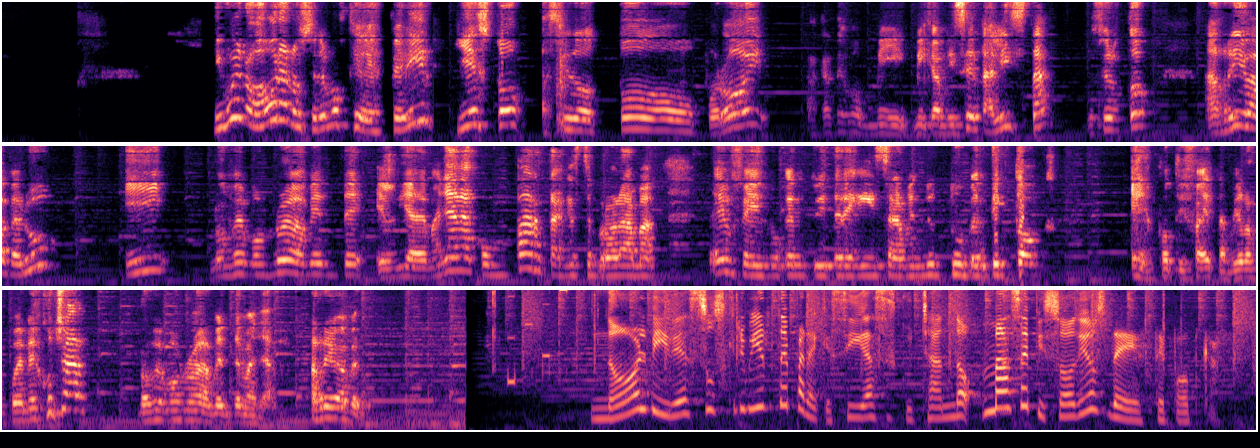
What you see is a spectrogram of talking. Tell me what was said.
Y bueno, ahora nos tenemos que despedir y esto ha sido todo por hoy. Acá tengo mi, mi camiseta lista, ¿no es cierto? Arriba Perú y nos vemos nuevamente el día de mañana. Compartan este programa en Facebook, en Twitter, en Instagram, en YouTube, en TikTok, en Spotify también nos pueden escuchar. Nos vemos nuevamente mañana. Arriba Perú. No olvides suscribirte para que sigas escuchando más episodios de este podcast.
